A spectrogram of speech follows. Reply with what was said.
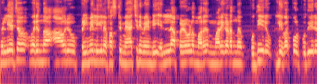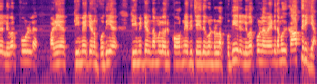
വെള്ളിയാഴ്ച വരുന്ന ആ ഒരു പ്രീമിയർ ലീഗിലെ ഫസ്റ്റ് മാച്ചിന് വേണ്ടി എല്ലാ പിഴവുകളും മറി മറികടന്ന് പുതിയൊരു ലിവർപൂൾ പുതിയൊരു ലിവർപൂളിൽ പഴയ ടീമേറ്റുകളും പുതിയ ടീമേറ്റുകളും നമ്മൾ ഒരു കോർഡിനേറ്റ് ചെയ്തുകൊണ്ടുള്ള പുതിയൊരു ലിവർപൂളിന് വേണ്ടി നമുക്ക് കാത്തിരിക്കാം.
